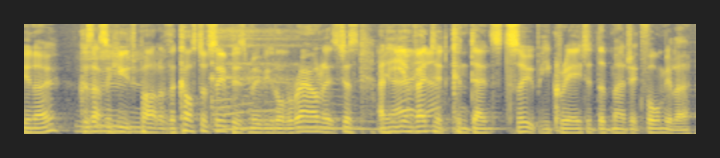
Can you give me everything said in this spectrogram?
You know, because that's a huge part of the cost of soup is moving it all around. It's just, and he Yeah, invented condensed soup. He created the magic formula,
